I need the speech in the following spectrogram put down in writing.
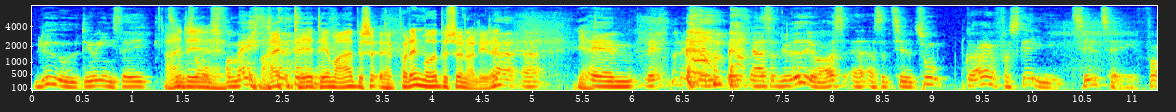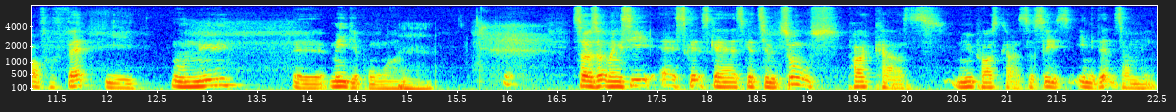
lyd ud. Det er jo egentlig slet ikke nej, det format. Nej, det, det er meget besø- øh, på den måde besynderligt. Ikke? Ja, ja. ja. Øhm, men, men, men, men, men altså, vi ved jo også, at altså, TV2 gør jo forskellige tiltag for at få fat i nogle nye øh, mediebrugere. Mm. Så, så man kan sige, skal, skal, skal TV2's podcasts nye podcast så ses ind i den sammenhæng?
